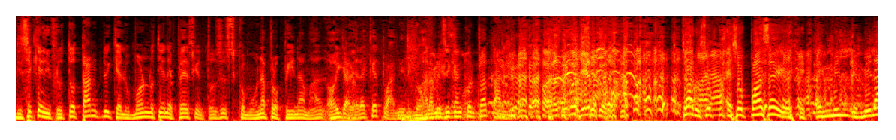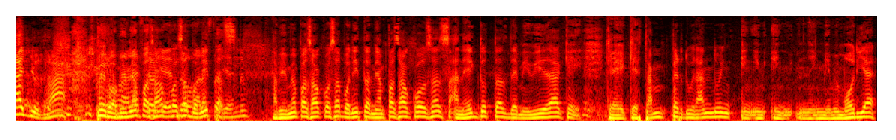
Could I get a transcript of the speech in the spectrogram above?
dice que disfrutó tanto y que el humor no tiene precio, entonces como una propina más. Oiga, verá que tú, ojalá me sigan contratando. Ahora estoy oyendo. Claro, eso, eso pasa en, en mil, en mil años, ¿verdad? Pero a mí me han pasado cosas bonitas. A mí me han pasado cosas bonitas, me han pasado cosas, anécdotas de mi vida que, que, que están perdurando en, en, en- en mi memoria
